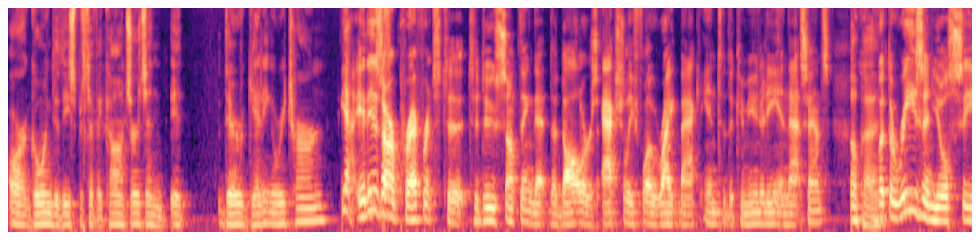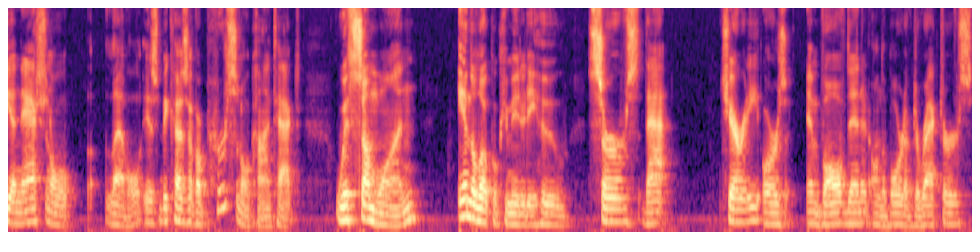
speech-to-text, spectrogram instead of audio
are going to these specific concerts and it they're getting a return? Yeah, it is our preference to, to do something that the dollars actually flow right back into the community in that sense. Okay. But the reason you'll see a national level is because of a personal contact with someone in the local community who serves that charity or is involved in it on the board of directors,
